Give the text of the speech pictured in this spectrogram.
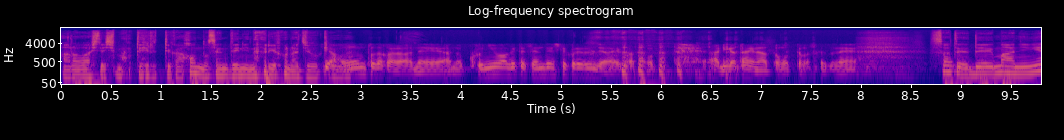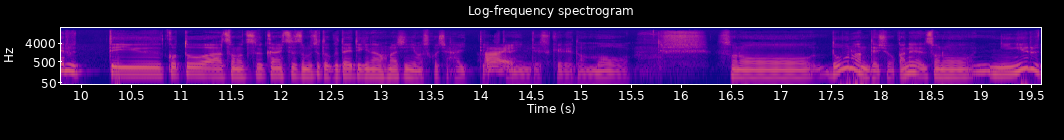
表してしまっているっていうか本の宣伝になるような状況いや本当だからねあの国を挙げて宣伝してくれるんじゃないかと思って ありがたいなと思ってますけどね。さてでまあ逃げるっていうことはその痛感しつつもちょっと具体的な話にも少し入っていきたいんですけれども、はい、そのどうなんでしょうかねその逃げるっ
